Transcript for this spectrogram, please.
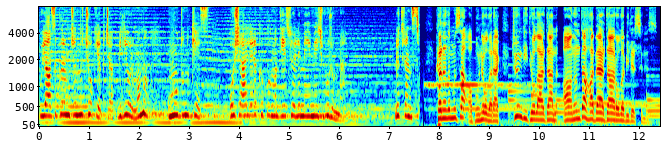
Bu yazdıklarım canını çok yakacak biliyorum ama umudunu kes. Boş yerlere kapılma diye söylemeye mecburum ben. Lütfen ısrar Kanalımıza abone olarak tüm videolardan anında haberdar olabilirsiniz.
